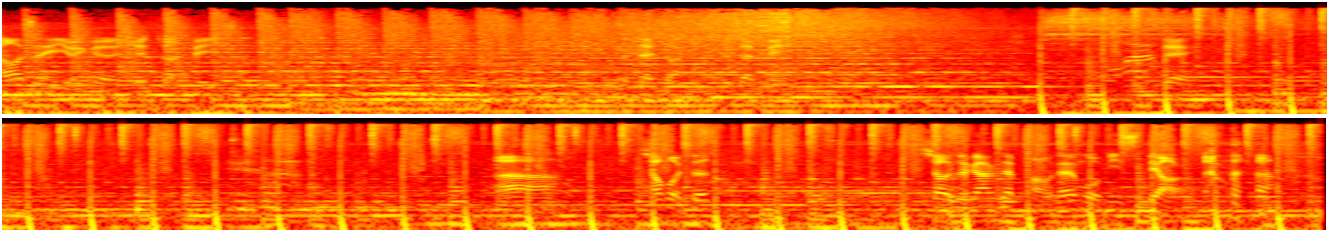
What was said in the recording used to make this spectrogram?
然后这里有一个旋转飞机。在转，就在飞。对。啊，小火车，小火车刚刚在跑，但是我 miss 掉了。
